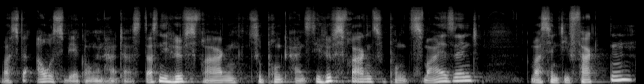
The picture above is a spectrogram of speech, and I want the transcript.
Was für Auswirkungen hat das? Das sind die Hilfsfragen zu Punkt 1. Die Hilfsfragen zu Punkt 2 sind, was sind die Fakten?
